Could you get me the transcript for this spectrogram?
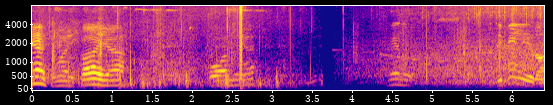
Нет, вай-фая. Дебільний рот.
